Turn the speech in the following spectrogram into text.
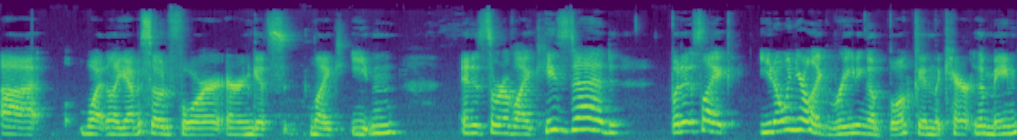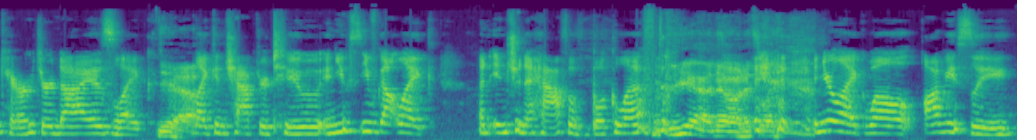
uh, what, like episode four, Eren gets, like, eaten, and it's sort of like, he's dead! But it's like, you know when you're, like, reading a book and the char- the main character dies, like, Yeah. like in chapter two, and you, you've got, like, an inch and a half of book left, yeah. No, and it's like and you're like, well, obviously,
